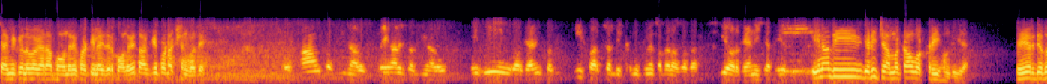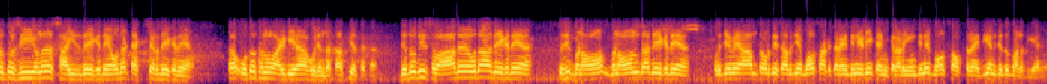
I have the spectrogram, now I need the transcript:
ਕੈਮੀਕਲ ਵਗੈਰਾ ਪਾਉਂਦੇ ਨੇ ਫਰਟੀਲਾਈਜ਼ਰ ਪਾਉਂਦੇ ਨੇ ਤਾਂ ਕਿ ਪ੍ਰੋਡਕਸ਼ਨ ਵਧੇ। ਆਮ ਸਬਜ਼ੀ ਨਾਲੋਂ ਸਪਰੇਹਾਂ ਵਾਲੀ ਸਬਜ਼ੀ ਨਾਲੋਂ ਤੇ ਇਹ ਆਰਗੈਨਿਕ ਸਬਜ਼ੀ ਕੀ ਫ਼ਰਕ ਦੇਖਣ ਨੂੰ ਕਿਵੇਂ ਪਤਾ ਲੱਗਦਾ ਕਿ ਆਰਗੈਨਿਕ ਹੈ ਇਹ ਇਹਨਾਂ ਦੀ ਜਿਹੜੀ ਚਮਕ ਆ ਉਹ ਵੱਖਰੀ ਹੁੰਦੀ ਹੈ। ਫਿਰ ਜਦੋਂ ਤੁਸੀਂ ਉਹਨਾਂ ਦਾ ਸਾਈਜ਼ ਦੇਖਦੇ ਆ ਉਹਦਾ ਟੈਕਸਚਰ ਦੇਖਦੇ ਆ ਤਾਂ ਉਹ ਤੋਂ ਤੁਹਾਨੂੰ ਆਈਡੀਆ ਹੋ ਜਾਂਦਾ ਕਾਫੀ ਹੱਦ ਤੱਕ। ਜਦੋਂ ਦੀ ਸਵਾਦ ਉਹਦਾ ਦੇਖਦੇ ਆ ਤੁਸੀਂ ਬਣਾਉ ਬਣਾਉਣ ਦਾ ਦੇਖਦੇ ਆ ਹੁਣ ਜਿਵੇਂ ਆਮ ਤੌਰ ਤੇ ਸਬਜ਼ੀਆਂ ਬਹੁਤ ਸਖਤ ਰਹਿੰਦੀਆਂ ਨੇ ਜਿਹੜੀਆਂ ਕੈਮੀਕਲ ਵਾਲੀਆਂ ਹੁੰਦੀਆਂ ਨੇ ਬਹੁਤ ਸੌਫਟ ਰਹਿੰਦੀਆਂ ਨੇ ਜਦੋਂ ਬਣਦੀਆਂ ਨੇ।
